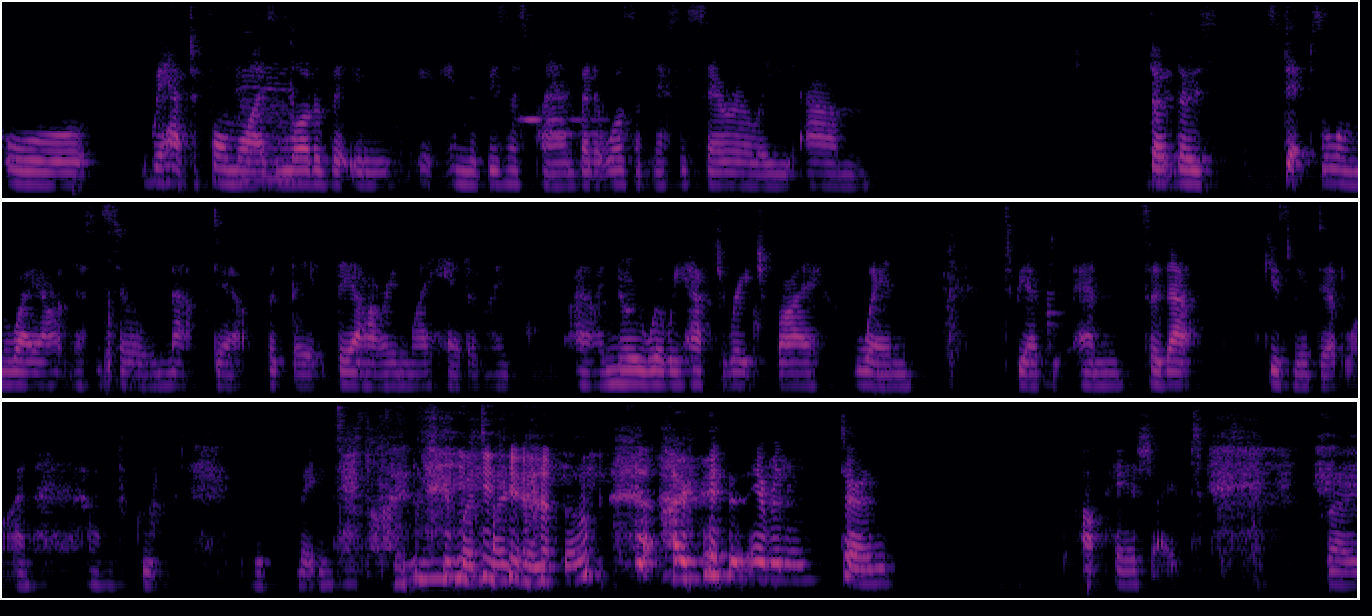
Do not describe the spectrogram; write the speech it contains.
or we had to formalize a lot of it in in the business plan, but it wasn't necessarily um, th- those steps along the way aren't necessarily mapped out, but they, they are in my head, and I I know where we have to reach by when to be able to, and so that gives me a deadline. I'm good with meeting deadlines. if I don't Yeah. meet them, I, everything turns up pear shaped. So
